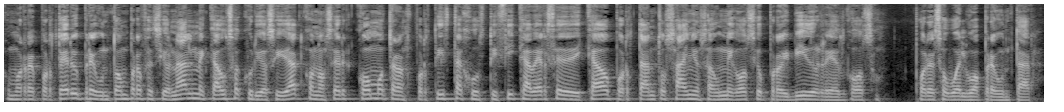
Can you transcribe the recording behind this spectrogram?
Como reportero y preguntón profesional me causa curiosidad conocer cómo transportista justifica haberse dedicado por tantos años a un negocio prohibido y riesgoso. Por eso vuelvo a preguntar.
